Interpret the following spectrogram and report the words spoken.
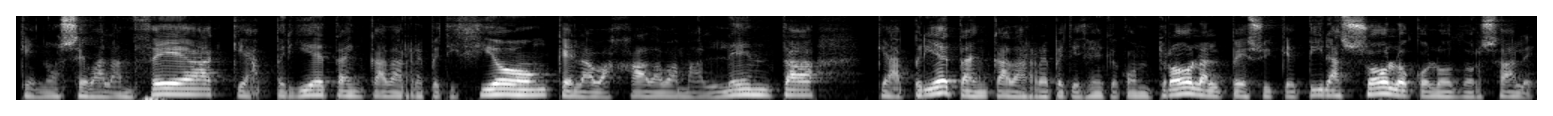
que no se balancea, que aprieta en cada repetición, que la bajada va más lenta, que aprieta en cada repetición y que controla el peso y que tira solo con los dorsales.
